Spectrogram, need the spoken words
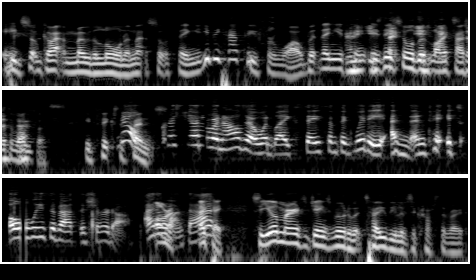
He'd sort of go out and mow the lawn and that sort of thing. You'd be happy for a while, but then you'd think, "Is this all that life has to offer?" He'd fix the No, fence. Cristiano Ronaldo would like say something witty and then ta- it's always about the shirt off. I don't All right. want that. Okay, so you're married to James Milner, but Toby lives across the road.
